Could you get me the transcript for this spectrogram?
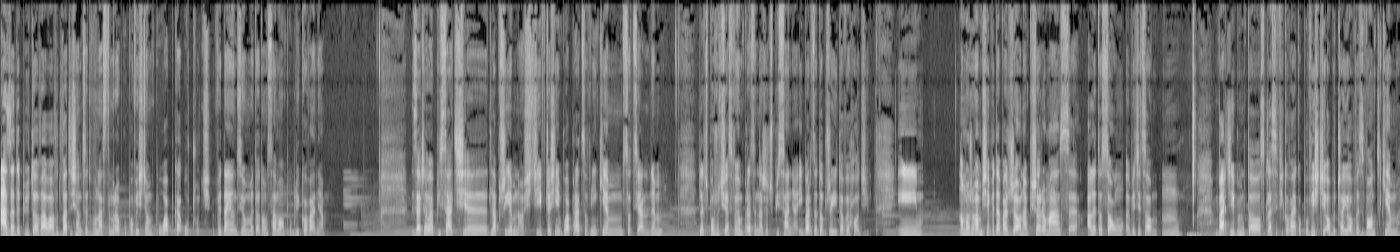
a zadebiutowała w 2012 roku powieścią Pułapka Uczuć, wydając ją metodą samoopublikowania. Zaczęła pisać e, dla przyjemności. Wcześniej była pracownikiem socjalnym, lecz porzuciła swoją pracę na rzecz pisania i bardzo dobrze jej to wychodzi. I no może Wam się wydawać, że ona pisze romanse, ale to są, wiecie co, mm, bardziej bym to sklasyfikowała jako powieści obyczajowe z wątkiem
